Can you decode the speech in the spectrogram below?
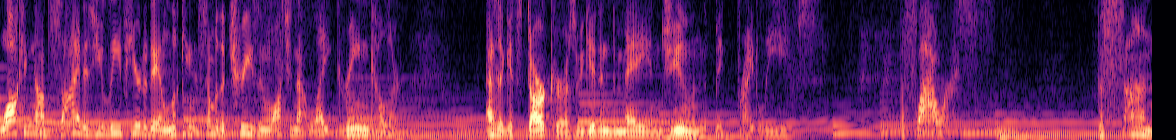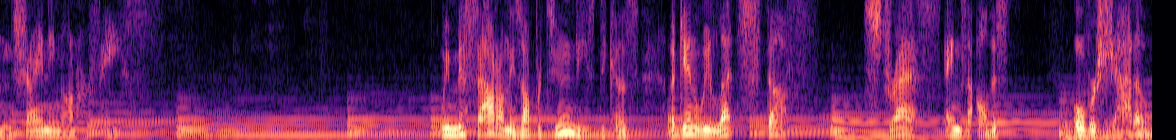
walking outside as you leave here today and looking at some of the trees and watching that light green color as it gets darker, as we get into May and June, the big bright leaves, the flowers, the sun shining on our face. We miss out on these opportunities because, again, we let stuff, stress, anxiety, all this overshadow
